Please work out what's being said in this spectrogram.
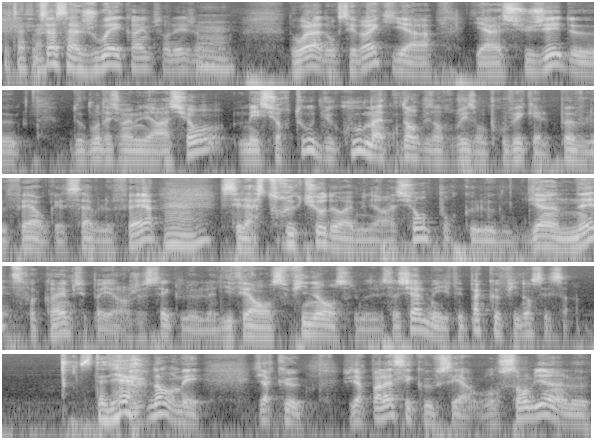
tout à fait. Donc ça, ça jouait quand même sur les gens. Donc voilà. Donc c'est vrai qu'il y a, il y a un sujet de d'augmentation de rémunération, mais surtout, du coup, maintenant que les entreprises ont prouvé qu'elles peuvent le faire ou qu'elles savent le faire, mmh. c'est la structure de rémunération pour que le gain net soit quand même supérieur. Alors je sais que la différence finance le modèle social, mais il fait pas que financer ça. C'est-à-dire? Non, mais dire que, je veux dire par là, c'est que c'est, on sent bien le,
